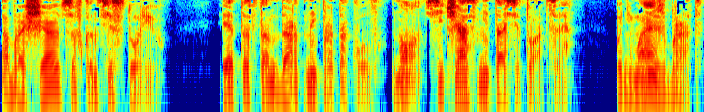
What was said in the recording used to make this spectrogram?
обращаются в консисторию. Это стандартный протокол, но сейчас не та ситуация. Понимаешь, брат?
